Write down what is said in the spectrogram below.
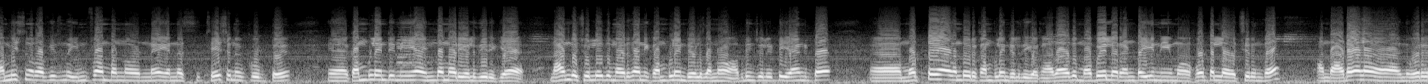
கமிஷனர் ஆஃபீஸ்லேருந்து இன்ஃபார்ம் பண்ண உடனே என்னை ஸ்டேஷனுக்கு கூப்பிட்டு கம்ப்ளைண்ட் நீ ஏன் இந்த மாதிரி எழுதியிருக்க? நாங்கள் சொல்லுறது மாதிரி தான் நீ கம்ப்ளைண்ட் எழுதணும். அப்படின்னு சொல்லிட்டு என்கிட்ட மொட்டையாக வந்து ஒரு கம்ப்ளைண்ட் எழுதிக்காங்க அதாவது மொபைலில் ரெண்டையும் நீ ஹோட்டலில் வச்சுருந்த அந்த அடையாளம் அந்த ஒரு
